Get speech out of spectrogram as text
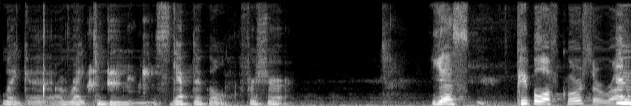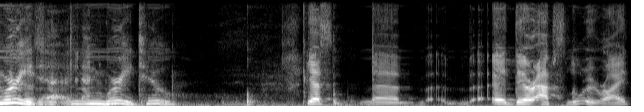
like a, a right to be skeptical for sure. Yes, people of course are right. And worried, because... uh, and worried too. Yes, uh, they're absolutely right.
